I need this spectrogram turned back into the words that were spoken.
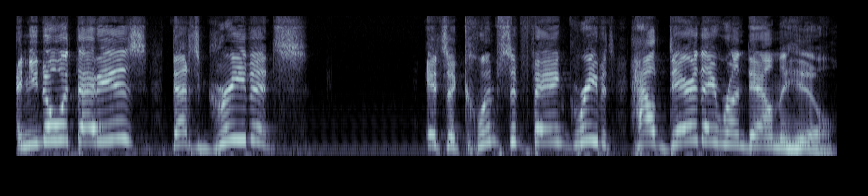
And you know what that is? That's grievance. It's a Clemson fan grievance. How dare they run down the hill?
